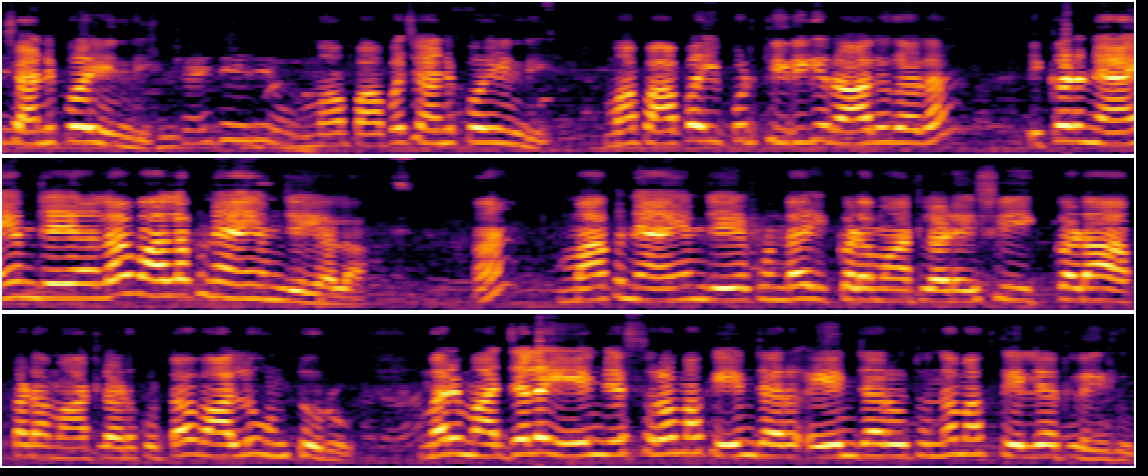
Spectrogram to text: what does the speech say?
చనిపోయింది. మా పాప చనిపోయింది. మా పాప ఇప్పుడు తిరిగి రాదు కదా? ఇక్కడ న్యాయం చేయాలా? వాళ్ళకు న్యాయం చేయాలా? మాకు న్యాయం చేయకుండా ఇక్కడ మాట్లాడేసి ఇక్కడ అక్కడ మాట్లాడుకుంటా వాళ్ళు ఉంటుర్రు. మరి మధ్యలో ఏం చేస్తారో మాకు ఏం జరు ఏం జరుగుతుందో మాకు తెలియట్లేదు.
